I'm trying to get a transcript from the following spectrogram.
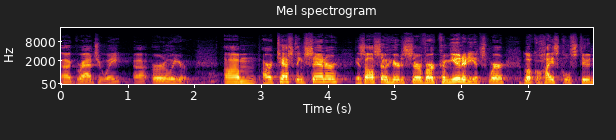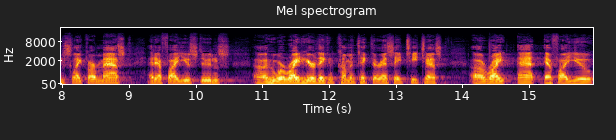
uh, graduate uh, earlier. Um, our testing center is also here to serve our community. It's where local high school students, like our MAST at FIU students uh, who are right here, they can come and take their SAT test uh, right at FIU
